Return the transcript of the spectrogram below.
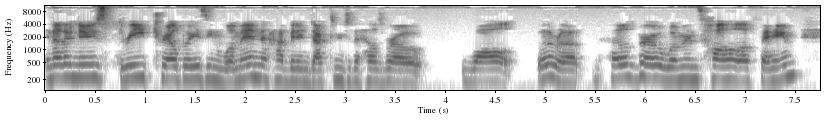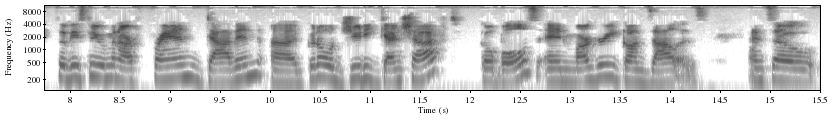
In other news, three trailblazing women have been inducted into the Hillsborough Wall Hillsborough Women's Hall of Fame. So these three women are Fran Davin, uh, good old Judy Genshaft, go Bulls, and Marguerite Gonzalez. And so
